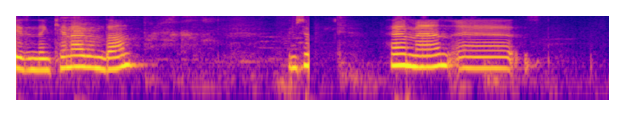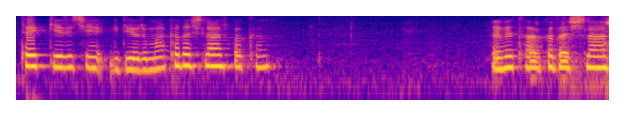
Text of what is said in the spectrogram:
Yerinden, kenarından hemen e, tek geri gidiyorum arkadaşlar. Bakın. Evet arkadaşlar.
